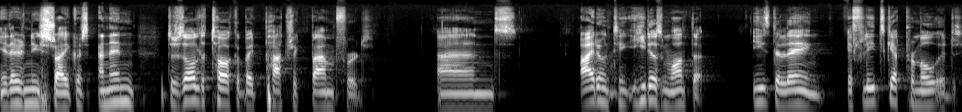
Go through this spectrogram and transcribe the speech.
yeah, they're new strikers. And then there's all the talk about Patrick Bamford. And I don't think he doesn't want that. He's delaying. If Leeds get promoted,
